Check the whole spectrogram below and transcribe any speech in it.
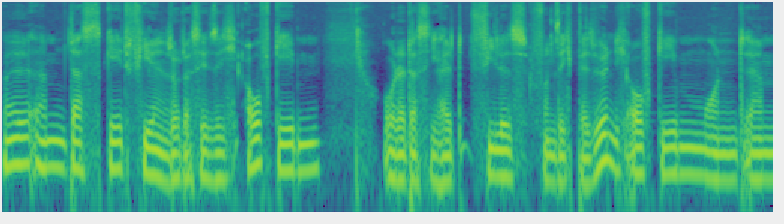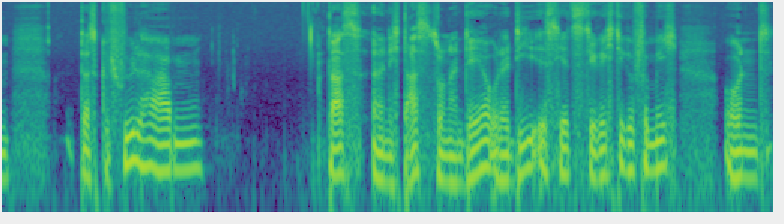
weil ähm, das geht vielen so, dass sie sich aufgeben oder dass sie halt vieles von sich persönlich aufgeben und ähm, das Gefühl haben, dass, äh, nicht das, sondern der oder die ist jetzt die richtige für mich und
